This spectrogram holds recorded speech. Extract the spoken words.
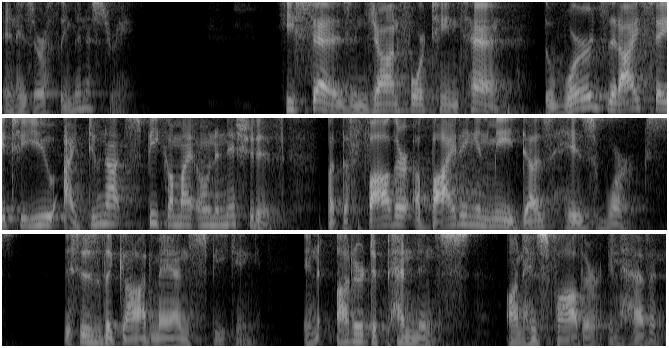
in his earthly ministry. He says in John 14 10, The words that I say to you, I do not speak on my own initiative, but the Father abiding in me does his works. This is the God man speaking in utter dependence on his Father in heaven,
